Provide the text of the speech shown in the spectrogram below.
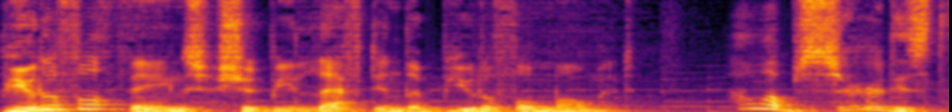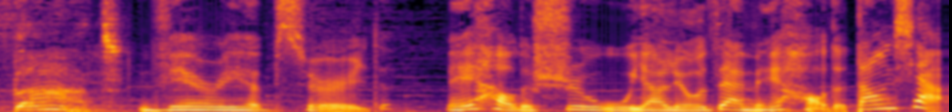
Beautiful things should be left in the beautiful moment. How absurd is that? Very absurd， 美好的事物要留在美好的当下。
